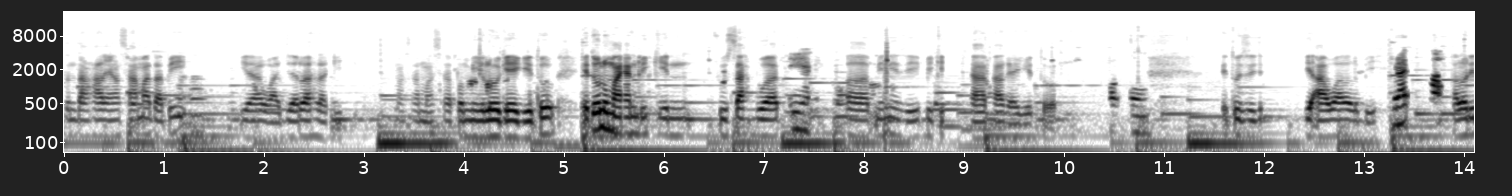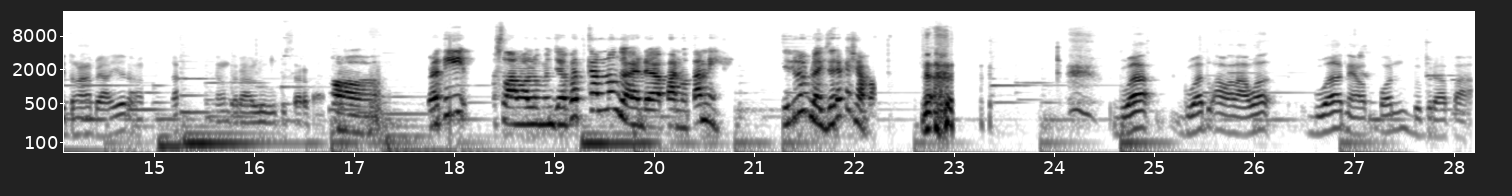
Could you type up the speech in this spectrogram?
tentang hal yang sama tapi ya wajar lah lagi masa-masa pemilu kayak gitu itu lumayan bikin susah buat Iya. um, ini sih bikin cara kayak gitu Oke. itu sih di awal lebih Berarti kalau di tengah sampai akhir yang terlalu besar banget Oh, berarti selama lu menjabat kan lu nggak ada panutan nih. Jadi lu belajarnya ke siapa? gua gua tuh awal-awal gua nelpon beberapa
